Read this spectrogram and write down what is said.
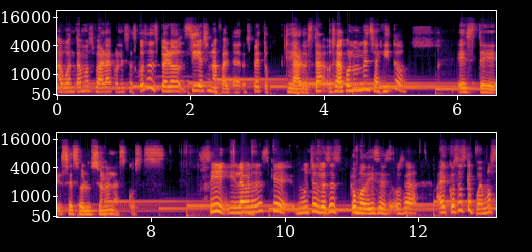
aguantamos vara con esas cosas, pero sí es una falta de respeto. Claro está. O sea, con un mensajito este, se solucionan las cosas. Sí, y la verdad es que muchas veces, como dices, o sea, hay cosas que podemos,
